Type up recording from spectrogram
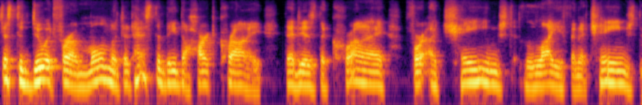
just to do it for a moment. It has to be the heart cry that is the cry for a changed life and a changed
